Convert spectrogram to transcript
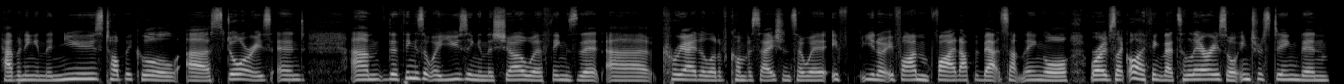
happening in the news, topical uh, stories. And um, the things that we're using in the show are things that uh, create a lot of conversation. So, where if, you know, if I'm fired up about something or Rove's like, oh, I think that's hilarious or interesting, then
